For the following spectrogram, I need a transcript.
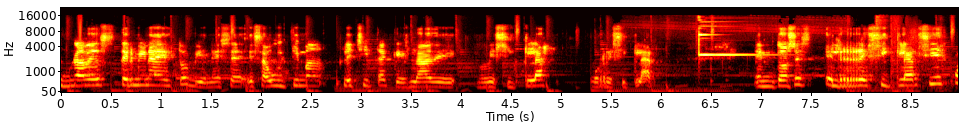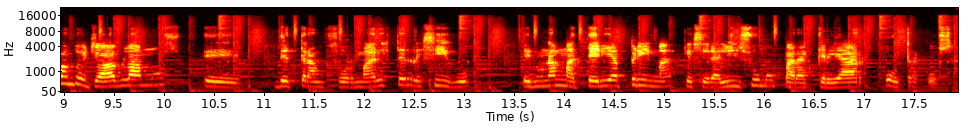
Una vez termina esto, viene esa última flechita que es la de reciclar o reciclar. Entonces, el reciclar sí es cuando ya hablamos eh, de transformar este residuo en una materia prima que será el insumo para crear otra cosa.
